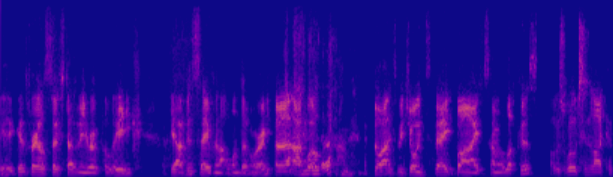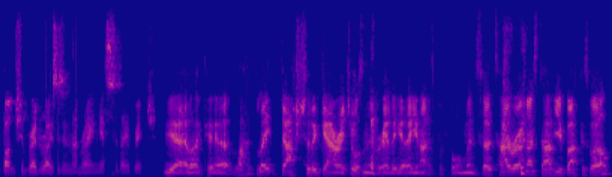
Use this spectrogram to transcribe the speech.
against Real Sociedad in the Europa League. Yeah, I've been saving that one, don't worry. Uh, I'm, well, I'm delighted to be joined today by Samuel Luckhurst. I was wilting like a bunch of red roses in that rain yesterday, Rich. Yeah, like a uh, late dash to the garage, wasn't it, really, uh, United's performance? So, Tyrone, nice to have you back as well.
